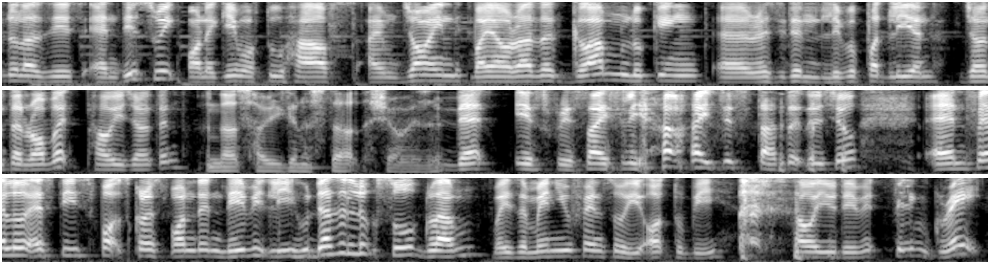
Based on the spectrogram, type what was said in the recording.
Abdulaziz, and this week on a game of two halves, I'm joined by our rather glum-looking uh, resident Liverpudlian, Jonathan Roberts. How are you, Jonathan? And that's how you're going to start the show, is it? That is precisely how I just started the show. and fellow ST sports correspondent David Lee, who doesn't look so glum, but he's a Man U fan, so he ought to be. How are you, David? Feeling great.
